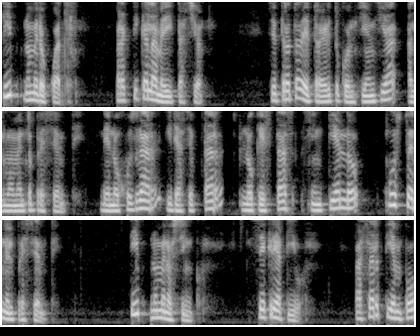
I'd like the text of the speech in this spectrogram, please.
Tip número 4. Practica la meditación. Se trata de traer tu conciencia al momento presente, de no juzgar y de aceptar lo que estás sintiendo justo en el presente. Tip número 5. Sé creativo. Pasar tiempo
